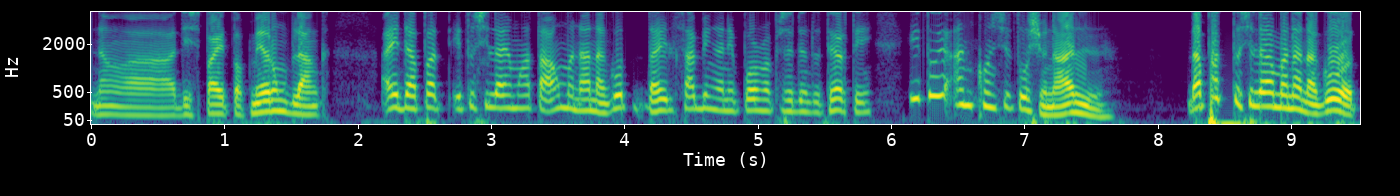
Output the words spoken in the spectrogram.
ng ah, despite of merong blank ay dapat ito sila yung mga taong mananagot dahil sabi nga ni former President Duterte ito ay unconstitutional. Dapat to sila mananagot.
